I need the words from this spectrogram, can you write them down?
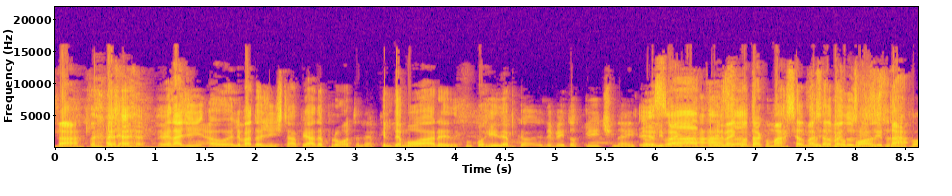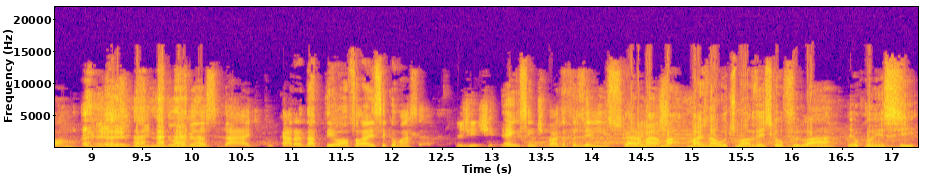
Tá. na verdade, o elevador a gente tem uma piada pronta, né? Porque ele demora, ele é concorrido, é porque é o elevator pitch, né? Então exato, ele, vai, ele vai encontrar com o Marcelo. O Marcelo vai nos visitar. Né, a gente diminui a velocidade, o cara dá tempo a falar, isso aqui é o Marcelo. A gente é incentivado a fazer isso. Cara, né? mas, mas, na última vez que eu fui lá, eu conheci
